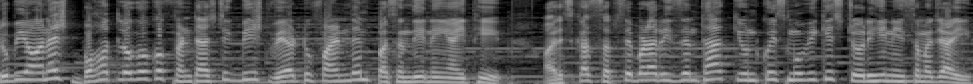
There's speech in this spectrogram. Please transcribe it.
to be honest बहुत लोगों को fantastic beast where to find them पसंद ही नहीं आई थी। और इसका सबसे बड़ा रीजन था कि उनको इस मूवी की स्टोरी ही नहीं समझ आई।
